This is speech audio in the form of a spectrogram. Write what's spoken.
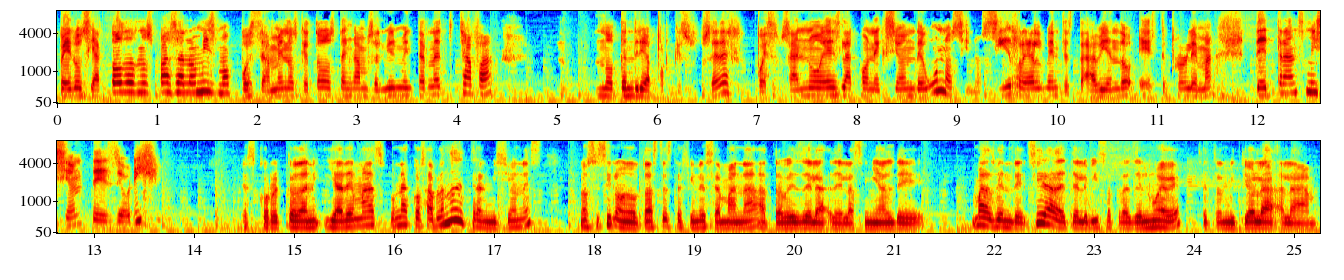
Pero si a todos nos pasa lo mismo, pues a menos que todos tengamos el mismo internet chafa, no tendría por qué suceder. Pues, o sea, no es la conexión de uno, sino si realmente está habiendo este problema de transmisión desde origen. Es correcto, Dani. Y además, una cosa, hablando de transmisiones, no sé si lo notaste este fin de semana a través de la, de la señal de, más bien de, sí era de Televisa a través del 9, se transmitió la, la,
